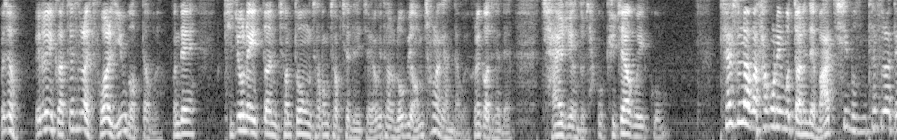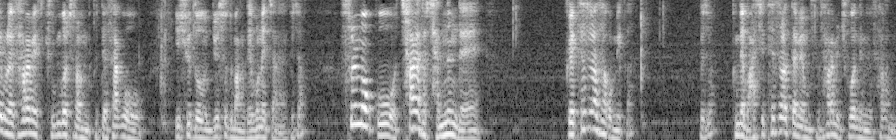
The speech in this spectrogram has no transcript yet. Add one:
그죠? 이러니까 테슬라 좋아할 이유가 없다고요. 근데 기존에 있던 전통 자동차 업체들 있죠. 여기서는 로비 엄청나게 한다고요. 그러니까 어떻게 돼요? 자율주행도 자꾸 규제하고 있고 테슬라가 사고 낸 것도 아닌데 마치 무슨 테슬라 때문에 사람이 죽은 것처럼 그때 사고 이슈도 뉴스도 막 내보냈잖아요. 그죠? 술 먹고 차 안에서 잤는데 그게 테슬라 사고입니까? 그죠? 근데 마치 테슬라 때문에 무슨 사람이 죽었는데 살았네.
